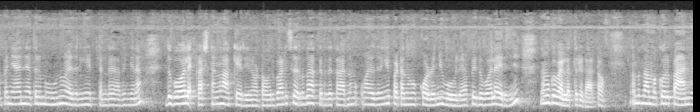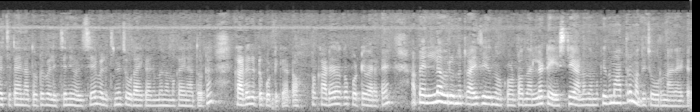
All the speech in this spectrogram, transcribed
അപ്പം ഞാൻ ഇതിനകത്തൊരു മൂന്ന് വഴുതനങ്ങ എടുത്തിട്ടുണ്ട് അതിങ്ങനെ ഇതുപോലെ കഷ്ണങ്ങളാക്കി അരിയണം കേട്ടോ ഒരുപാട് ചെറുതാക്കരുത്. കാരണം വഴുതനങ്ങ പെട്ടെന്ന് കുഴഞ്ഞു പോകില്ല അപ്പോൾ ഇതുപോലെ അരിഞ്ഞ് നമുക്ക് വെള്ളത്തിലിടാം കേട്ടോ അപ്പം നമുക്കൊരു പാൻ വെച്ചിട്ട് അതിനകത്തോട്ട് വെളിച്ചെണ്ണ ഒഴിച്ച് വെളിച്ചെണ്ണ ചൂടായി കഴിയുമ്പോൾ നമുക്ക് അതിനകത്തോട്ട് കടുകിട്ട് പൊട്ടിക്കാം കേട്ടോ. അപ്പോൾ കടുകൊക്കെ പൊട്ടി വരട്ടെ. അപ്പോൾ എല്ലാവരും ഒന്ന് ട്രൈ ചെയ്ത് നോക്കണം കേട്ടോ. നല്ല ടേസ്റ്റിയാണ് നമുക്കിത് മാത്രം മതി ചോറുണ്ണാനായിട്ട്.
